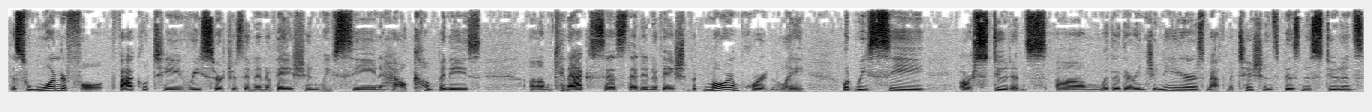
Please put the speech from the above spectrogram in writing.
this wonderful faculty, researchers, and innovation. We've seen how companies um, can access that innovation, but more importantly, what we see our students, um, whether they're engineers, mathematicians, business students,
